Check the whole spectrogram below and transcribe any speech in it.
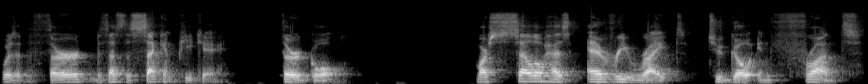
what is it the third that's the second PK third goal. Marcelo has every right to go in front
